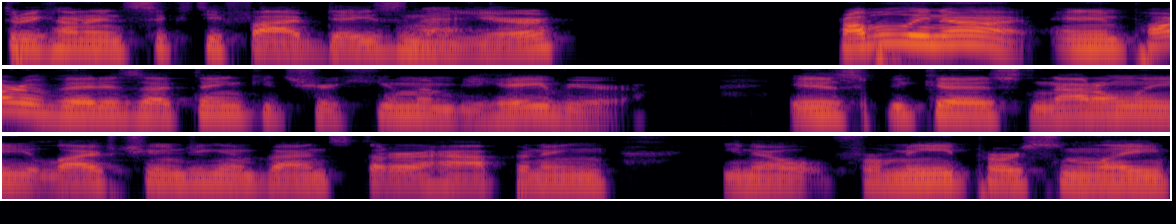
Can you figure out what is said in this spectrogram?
365 days in right. a year? Probably not. And in part of it is I think it's your human behavior. Is because not only life changing events that are happening, you know, for me personally,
